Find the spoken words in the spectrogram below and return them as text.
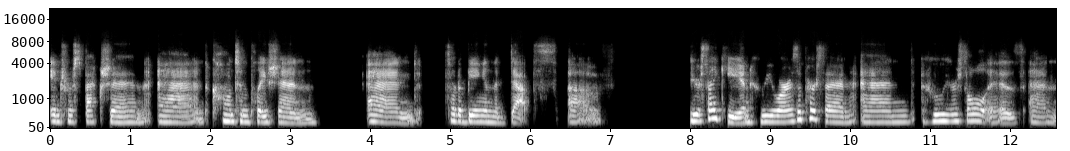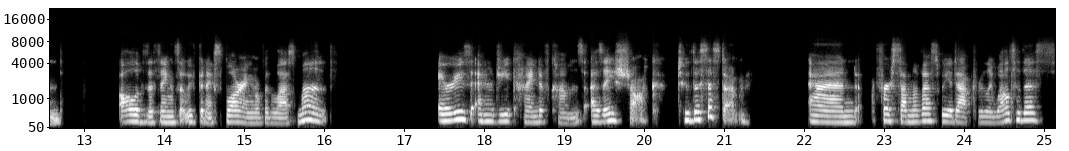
introspection and contemplation and sort of being in the depths of your psyche and who you are as a person and who your soul is and all of the things that we've been exploring over the last month, Aries energy kind of comes as a shock to the system. And for some of us, we adapt really well to this.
